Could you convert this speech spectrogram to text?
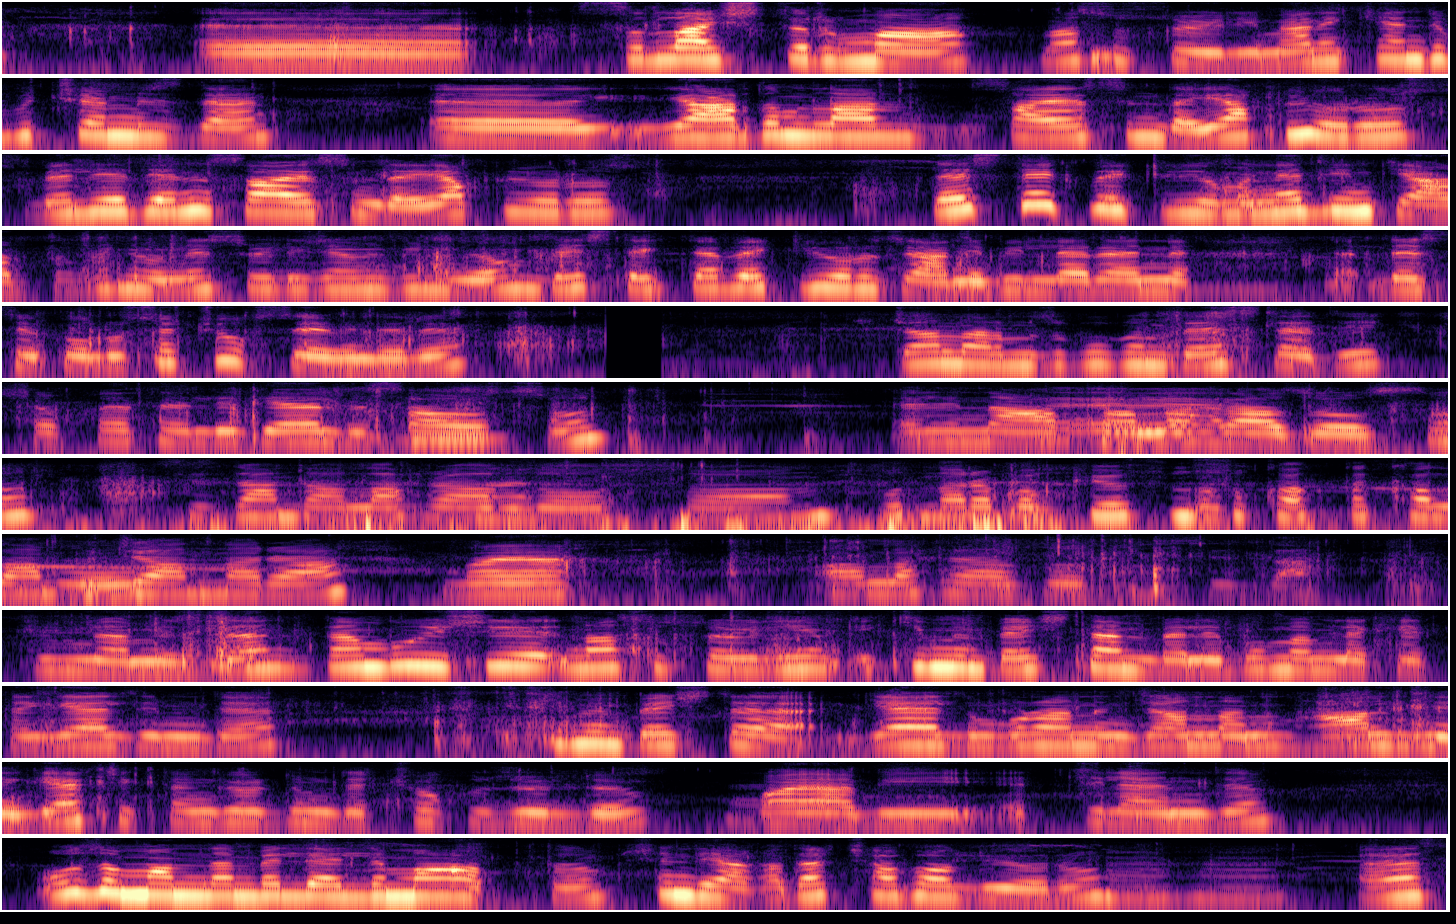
Ee, sılaştırma nasıl söyleyeyim hani kendi bütçemizden e, yardımlar sayesinde yapıyoruz. Belediyenin sayesinde yapıyoruz. Destek bekliyor mu? Ne diyeyim ki artık bilmiyorum ne söyleyeceğimi bilmiyorum. Destekte bekliyoruz yani birilerine destek olursa çok sevinirim. Canlarımızı bugün besledik. Şefkat Ali geldi sağ olsun. Eline attı Allah Evet. razı olsun. Sizden de Allah razı olsun. Bunlara bakıyorsun sokakta kalan bu canlara. Baya Allah razı olsun sizden. cümlemizden. Ben bu işi nasıl söyleyeyim 2005'ten beri bu memlekete geldiğimde 2005'te geldim buranın canlarının halini gerçekten gördüğümde çok üzüldüm. Bayağı bir etkilendim. O zamandan beri elime attım. Şimdiye kadar çabalıyorum. Hı hı. Eğer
